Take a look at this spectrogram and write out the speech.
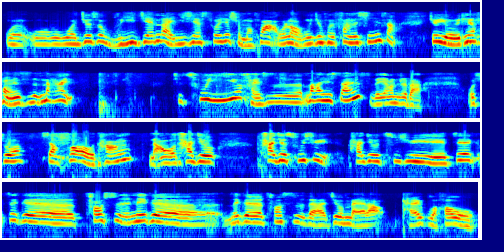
我我我就是无意间的一些说些什么话，我老公就会放在心上。就有一天好像是腊，就初一还是腊月三十的样子吧，我说想喝藕汤，然后他就他就出去，他就出去这这个超市那个那个超市的就买了排骨和藕。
